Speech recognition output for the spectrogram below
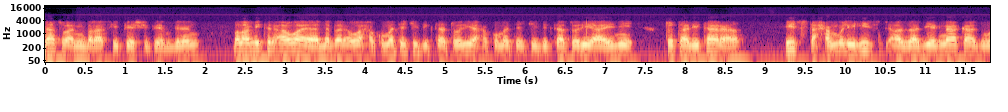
ناتوانن بەڕاستی پێشی پێ بگرن بەڵام ئیتر ئاوایە، لەبەر ئەوە حکوومەتێکی دیکتاتۆرییە، حکوومەتێکی دیکتاتۆریی ئایینی تۆتالیتارە، هیچ تەحەمولی هیچ ئازادییەک ناکات و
